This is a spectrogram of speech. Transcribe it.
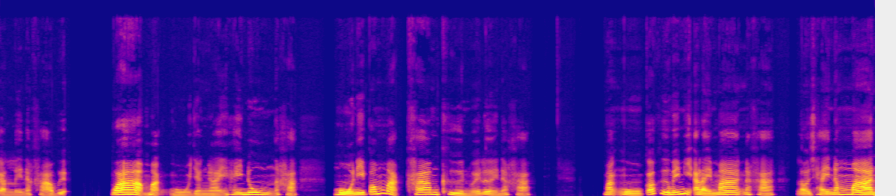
กันเลยนะคะวว่าหมักหมูยังไงให้นุ่มนะคะ หมูนี้ป้อมหมักข้ามคืนไว้เลยนะคะ หมักหมูก็คือไม่มีอะไรมากนะคะ เราใช้น้ำมัน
